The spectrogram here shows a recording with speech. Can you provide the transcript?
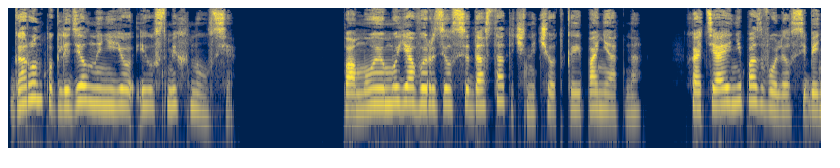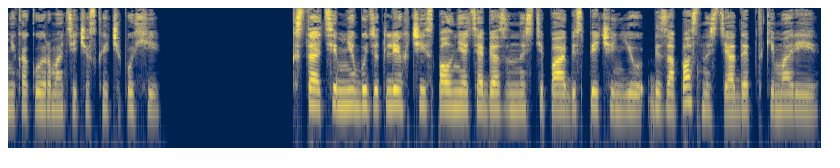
Гарон поглядел на нее и усмехнулся. По-моему, я выразился достаточно четко и понятно, хотя и не позволил себе никакой романтической чепухи. Кстати, мне будет легче исполнять обязанности по обеспечению безопасности адептки Марии,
